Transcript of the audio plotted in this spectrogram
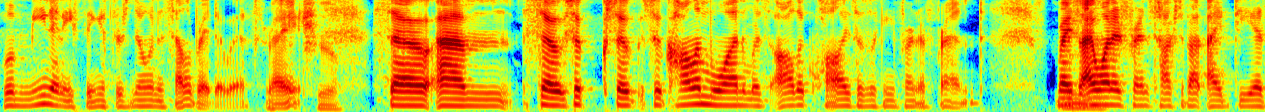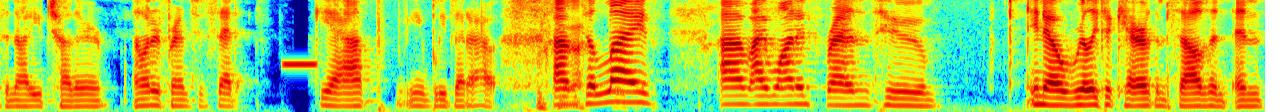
will mean anything if there's no one to celebrate it with, right? That's true. So um so so so so column one was all the qualities I was looking for in a friend. Right. So I wanted friends who talked about ideas and not each other. I wanted friends who said "F- yeah, you bleep that out. Um, to life. Um, I wanted friends who you know really took care of themselves and and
